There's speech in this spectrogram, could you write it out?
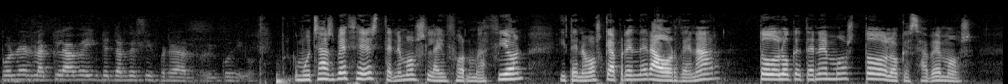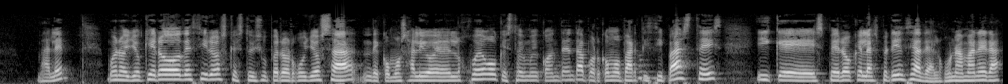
poner la clave e intentar descifrar el código. Porque muchas veces tenemos la información y tenemos que aprender a ordenar todo lo que tenemos, todo lo que sabemos. ¿Vale? Bueno, yo quiero deciros que estoy súper orgullosa de cómo salió el juego, que estoy muy contenta por cómo participasteis y que espero que la experiencia de alguna manera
